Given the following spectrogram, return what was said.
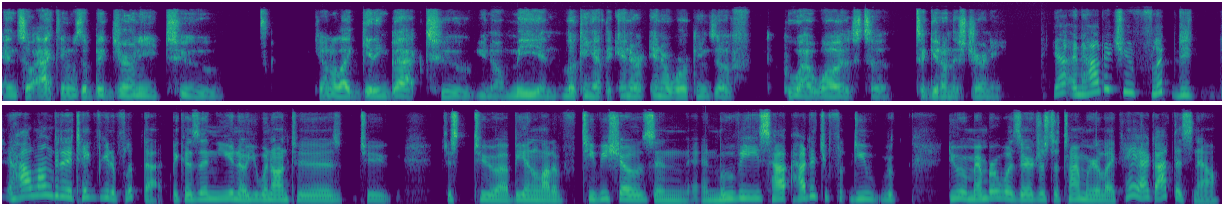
And so acting was a big journey to kind of like getting back to you know me and looking at the inner inner workings of who i was to to get on this journey. Yeah and how did you flip did, how long did it take for you to flip that? Because then you know you went on to to just to uh, be in a lot of TV shows and and movies. How how did you do you do you remember? Was there just a time where you're like, hey, I got this now?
